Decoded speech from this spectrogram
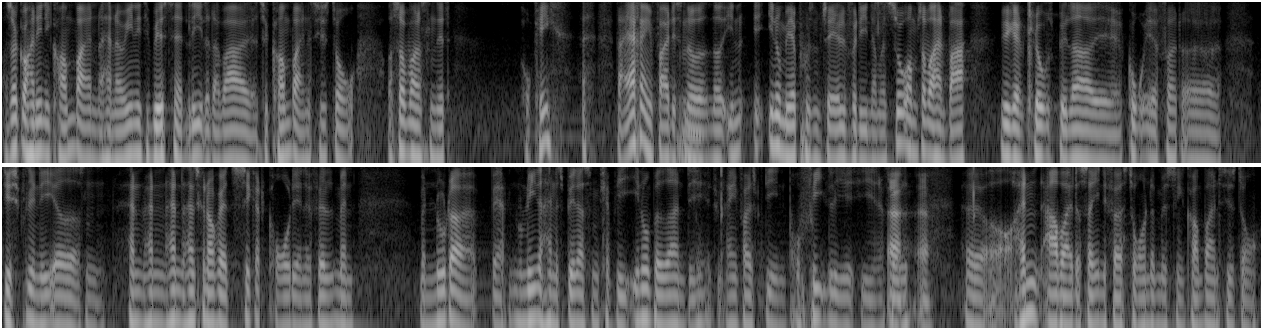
Og så går han ind i Combine, og han er jo en af de bedste atleter, der var øh, til Combine sidste år. Og så var han sådan lidt, okay, der er rent faktisk Mm. noget, noget endnu, endnu mere potentiale, fordi når man så ham, så var han bare virkelig en klog spiller, øh, god effort, og disciplineret og sådan. Han, han, han, han skal nok være et sikkert kort i NFL, men, men nu, der, ja, nu ligner han en spiller, som kan blive endnu bedre end det. Rent faktisk blive en profil i, i NFL. Ja, ja, Øh, og han arbejder sig ind i første runde med sin combine sidste år.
